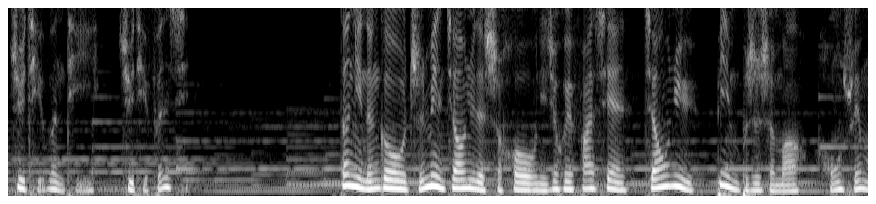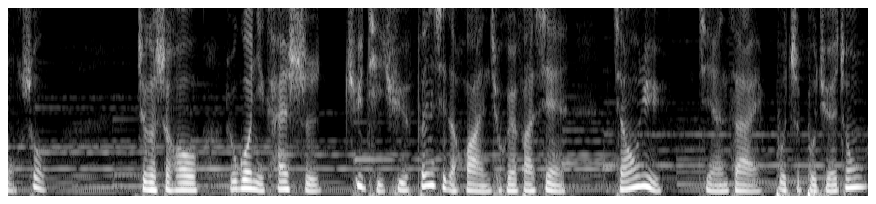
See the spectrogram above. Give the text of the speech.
具体问题具体分析。当你能够直面焦虑的时候，你就会发现焦虑并不是什么洪水猛兽。这个时候，如果你开始。具体去分析的话，你就会发现，焦虑竟然在不知不觉中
